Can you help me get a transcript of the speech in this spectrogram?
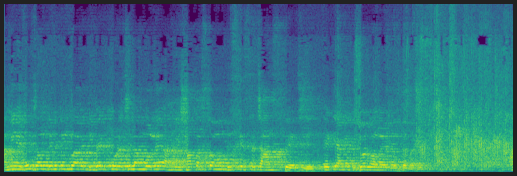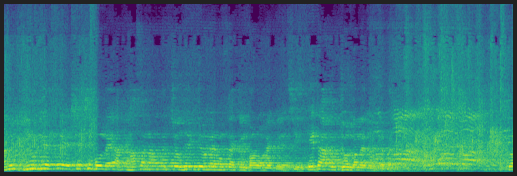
আমি এফিসল ডিবেটিং ক্লাবে ডিবেট করেছিলাম বলে আমি সাতাশতম বিসিএস চান্স পেয়েছি। এটি আমি জোর গলায় বলতে পারি। আমি ডিউডিএস এ এসেছি বলে আমি হাসান আহমেদ চৌধুরী কিরণের মতো একজন বড় হয়ে পেয়েছি। এটা আমি জোর গলায় বলতে পারি। তো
